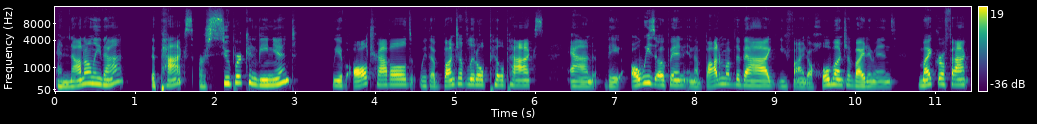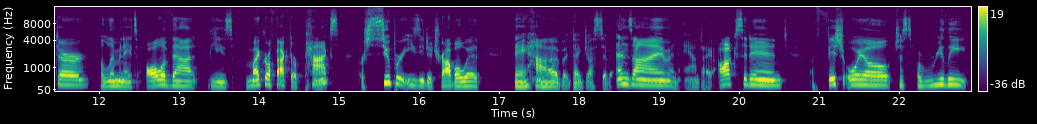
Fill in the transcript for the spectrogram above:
And not only that, the packs are super convenient we have all traveled with a bunch of little pill packs, and they always open in the bottom of the bag. You find a whole bunch of vitamins. Microfactor eliminates all of that. These microfactor packs are super easy to travel with. They have a digestive enzyme, an antioxidant, a fish oil, just a really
